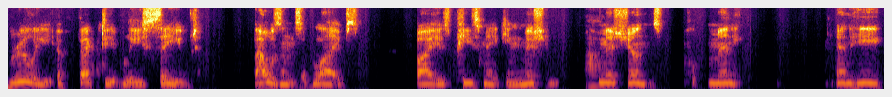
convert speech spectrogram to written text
really effectively saved thousands of lives by his peacemaking mission, wow. missions, many. And he,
